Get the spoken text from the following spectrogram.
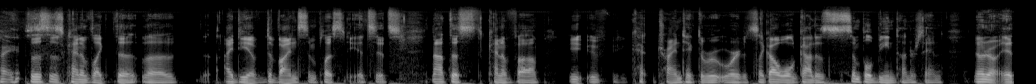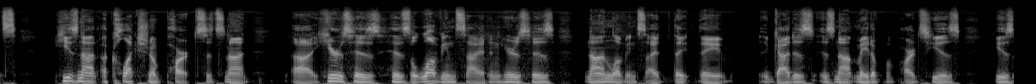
right? So this is kind of like the, the idea of divine simplicity. It's it's not this kind of uh, you, you try and take the root word. It's like oh well, God is a simple being to understand. No, no, it's he's not a collection of parts. It's not uh, here's his his loving side and here's his non-loving side. They they God is is not made up of parts. He is he is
